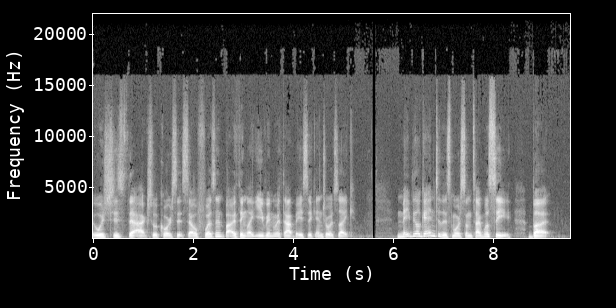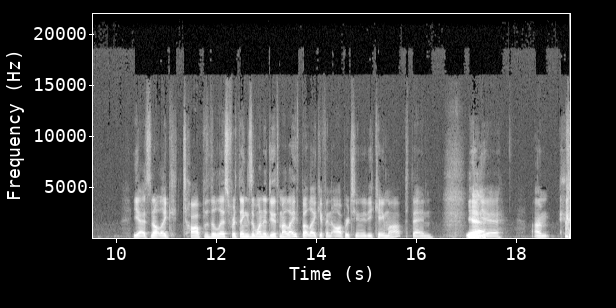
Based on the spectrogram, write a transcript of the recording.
It was just the actual course itself wasn't. But I think like even with that basic intro, it's like maybe I'll get into this more sometime. We'll see. But yeah, it's not like top of the list for things I want to do with my life, but like if an opportunity came up, then Yeah. yeah. I'm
